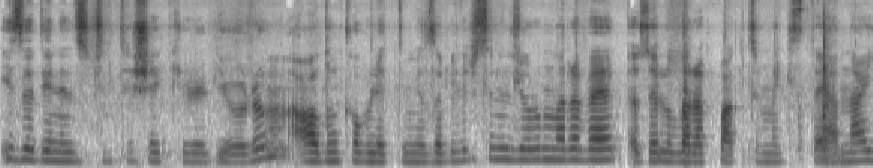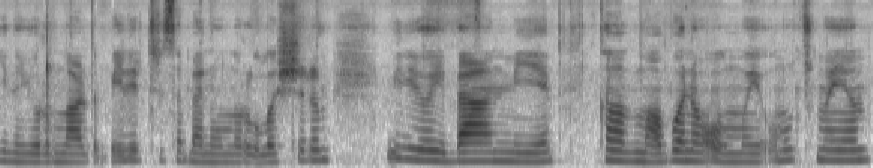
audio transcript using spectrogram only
İzlediğiniz için teşekkür ediyorum. Aldım kabul ettim yazabilirsiniz yorumlara ve özel olarak baktırmak isteyenler yine yorumlarda belirtirse ben onlara ulaşırım. Videoyu beğenmeyi, kanalıma abone olmayı unutmayın.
